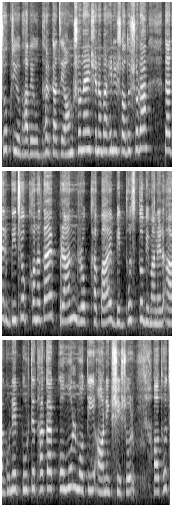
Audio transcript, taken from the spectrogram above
সক্রিয়ভাবে উদ্ধার কাজে অংশ নেয় সেনাবাহিনীর সদস্যরা। তাদের বিচক্ষণতায় প্রাণ রক্ষা পায় বিধ্বস্ত বিমানের আগুনে পুড়তে থাকা কোমলমতি অনেক শিশুর। অথচ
